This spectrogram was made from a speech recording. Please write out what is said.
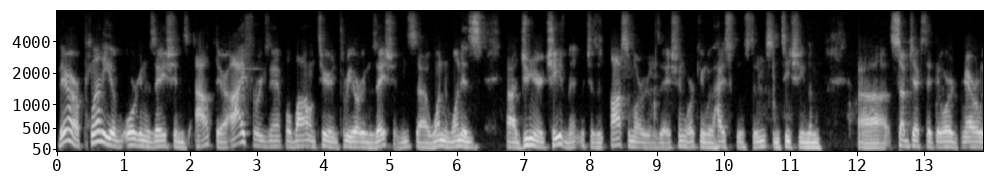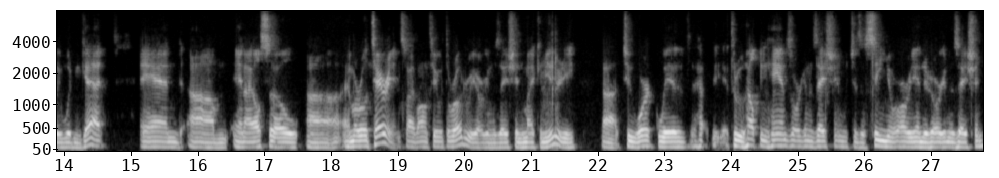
There are plenty of organizations out there. I, for example, volunteer in three organizations. Uh, one one is uh, Junior Achievement, which is an awesome organization working with high school students and teaching them uh, subjects that they ordinarily wouldn't get. And um, and I also uh, am a Rotarian, so I volunteer with the Rotary organization in my community uh, to work with through Helping Hands organization, which is a senior-oriented organization.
